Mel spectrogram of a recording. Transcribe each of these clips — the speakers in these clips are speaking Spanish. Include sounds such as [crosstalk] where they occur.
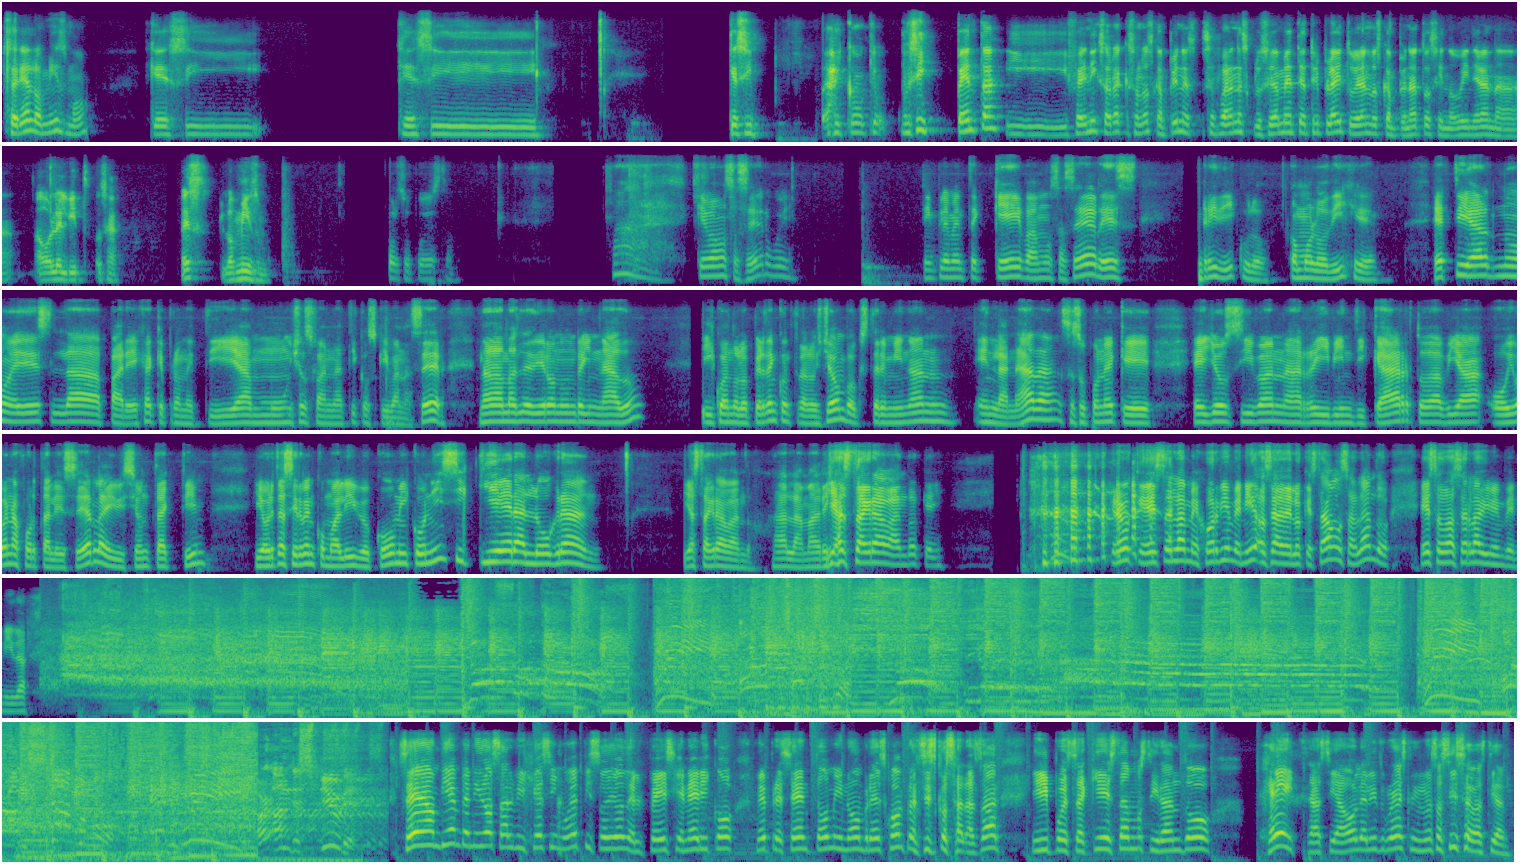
sería lo mismo que si. Que si. Que si. Ay, como que. Pues sí, Penta y Fénix, ahora que son los campeones, se fueran exclusivamente a AAA y tuvieran los campeonatos y no vinieran a, a All Elite. O sea, es lo mismo. Por supuesto. ¿Qué vamos a hacer, güey? Simplemente, ¿qué vamos a hacer? Es ridículo. Como lo dije, FTR no es la pareja que prometía muchos fanáticos que iban a ser. Nada más le dieron un reinado y cuando lo pierden contra los Jumbox terminan en la nada. Se supone que ellos iban a reivindicar todavía o iban a fortalecer la división tag team y ahorita sirven como alivio cómico. Ni siquiera logran. Ya está grabando. A la madre, [laughs] ya está grabando, ok. Creo que esa es la mejor bienvenida. O sea, de lo que estábamos hablando, eso va a ser la bienvenida. Sean bienvenidos al vigésimo episodio del Face Genérico. Me presento, mi nombre es Juan Francisco Salazar y pues aquí estamos tirando hate hacia All Elite Wrestling, ¿no es así, Sebastián?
